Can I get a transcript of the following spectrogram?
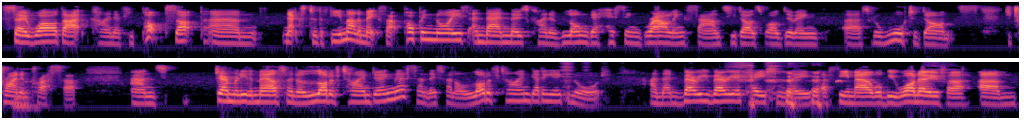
So while that kind of he pops up um, next to the female and makes that popping noise, and then those kind of longer hissing, growling sounds he does while doing a sort of water dance to try and impress her. And generally, the males spend a lot of time doing this, and they spend a lot of time getting ignored. And then, very, very occasionally, a female will be won over um,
